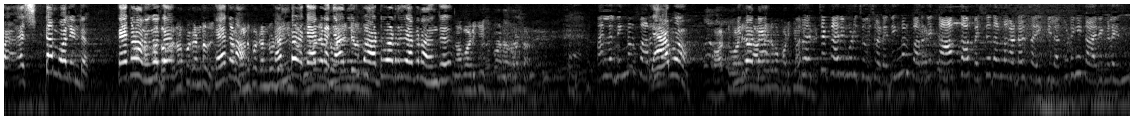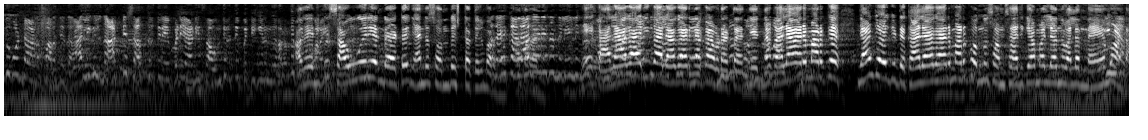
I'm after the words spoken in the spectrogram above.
വ- ഇഷ്ടം പോലെ ഉണ്ട്. കേക്കണോ നിങ്ങൾക്ക്? കേക്കണോ? കണ്ടോ? കണ്ടുകൊണ്ടിരിക്കുന്നത്. ഞാൻ പാട്ട് പാടുന്നത് കേക്കണോ നിങ്ങൾക്ക്? അല്ല നിങ്ങൾ പറഞ്ഞു ഒരൊറ്റ കാര്യം കൂടി ചോദിച്ചോട്ടെ? നിങ്ങൾ പറഞ്ഞ കാക്ക പെറ്റതള്ള കണ്ടാൽ സഹിക്കില്ല. തുടങ്ങിയ കാര്യങ്ങൾ എന്തുകൊണ്ടാണ് പറഞ്ഞത്? അല്ലെങ്കിൽ നാട്യശാസ്ത്രത്തിൽ എവിടെയാണ് ഈ സൗന്ദര്യത്തെ പറ്റി ഇങ്ങനെ നിറത്തി അതെനിക്ക് സൗകര്യം ഉണ്ടായിട്ട് ഞാൻ എന്റെ സ്വന്തം ഇഷ്ടത്തിന് പറഞ്ഞു. കലാകാരി കലാകാരനൊക്കെ അവിടെ കലാകാരന്മാർക്ക് ഞാൻ ചോദിക്കട്ടെ കലാകാരന്മാർക്ക് ഒന്നും സംസാരിക്കാൻ പറ്റില്ല എന്ന് വല്ല നിയമമാണ്.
